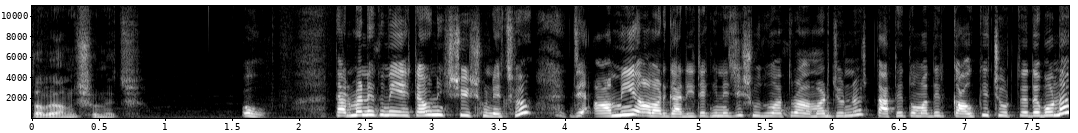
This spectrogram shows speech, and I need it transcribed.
তবে আমি শুনেছি। ও তার মানে তুমি এটাও নিশ্চয়ই শুনেছো যে আমি আমার গাড়িটা কিনেছি শুধুমাত্র আমার জন্য তাতে তোমাদের কাউকে চড়তে দেবো না?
